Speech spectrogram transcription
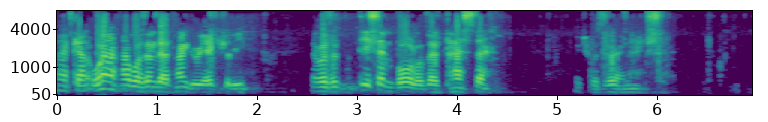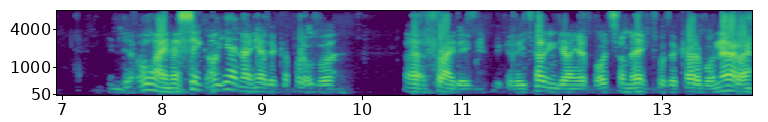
I of well, I wasn't that hungry actually. There was a decent bowl of that pasta, which was very nice. And uh, oh, and I think oh yeah, and I had a couple of uh, uh, fried egg because the Italian guy had bought some egg for the carbonara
